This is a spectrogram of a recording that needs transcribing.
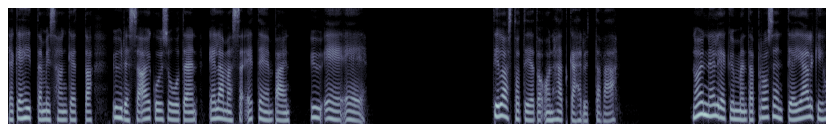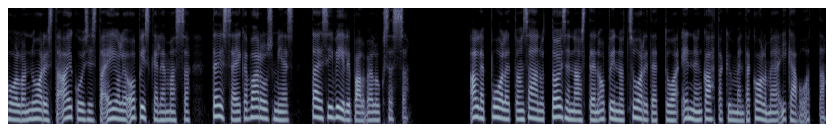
ja kehittämishanketta yhdessä aikuisuuteen elämässä eteenpäin, YEE. Tilastotieto on hätkähdyttävää. Noin 40 prosenttia jälkihuollon nuorista aikuisista ei ole opiskelemassa, töissä eikä varusmies- tai siviilipalveluksessa. Alle puolet on saanut toisen asteen opinnot suoritettua ennen 23 ikävuotta.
